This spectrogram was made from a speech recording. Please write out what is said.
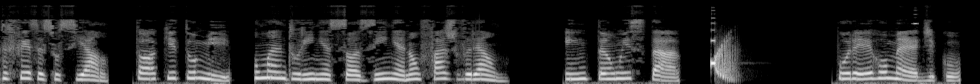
Defesa Social. Toque to me. Uma andorinha sozinha não faz verão. Então está. Por erro médico.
